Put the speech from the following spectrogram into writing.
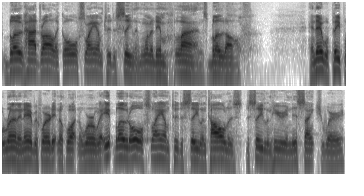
blowed hydraulic oil slammed to the ceiling. One of them lines blowed off and there were people running everywhere, didn't know what in the world. It blowed oil slammed to the ceiling, tall as the ceiling here in this sanctuary,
